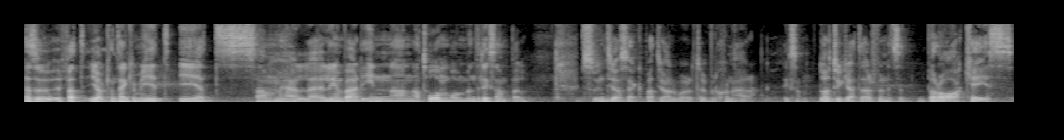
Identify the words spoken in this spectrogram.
Alltså, för att jag kan tänka mig i ett, i ett samhälle eller i en värld innan atombomben till exempel. Så är inte jag säker på att jag hade varit revolutionär. Liksom. Då tycker jag att det hade funnits ett bra case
